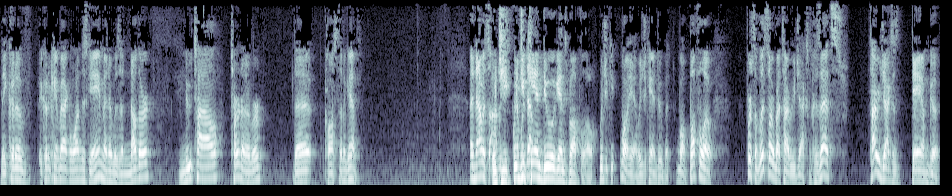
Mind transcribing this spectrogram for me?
They could have it could have came back and won this game, and it was another Nutile turnover that cost them again. And that was Which you, which you that- can't do against Buffalo. Which you well, yeah, which you can't do, but well, Buffalo first off, let's talk about Tyree Jackson because that's Tyree Jackson's damn good.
